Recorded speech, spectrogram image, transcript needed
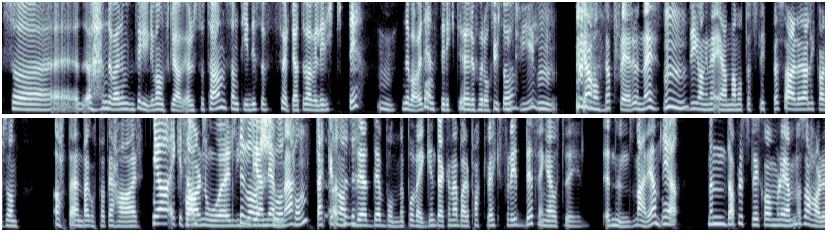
Så øh, det var en veldig vanskelig avgjørelse å ta, men samtidig så følte jeg at det var veldig riktig. mm, Det var jo det eneste riktige å gjøre for oss uten òg. tvil. Mm. Jeg har alltid hatt flere hunder. Mm. De gangene én har måttet slippe, så er det allikevel sånn Åh, det er enda godt at jeg har, Ja, har noe liv Det var igjen så hjemme. tomt. Det er ikke sånn Altså, at det- det, det båndet på veggen, det kan jeg bare pakke vekk, Fordi det trenger jeg jo til en hund som er igjen. Ja, Men da plutselig kommer du hjem, og så har du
